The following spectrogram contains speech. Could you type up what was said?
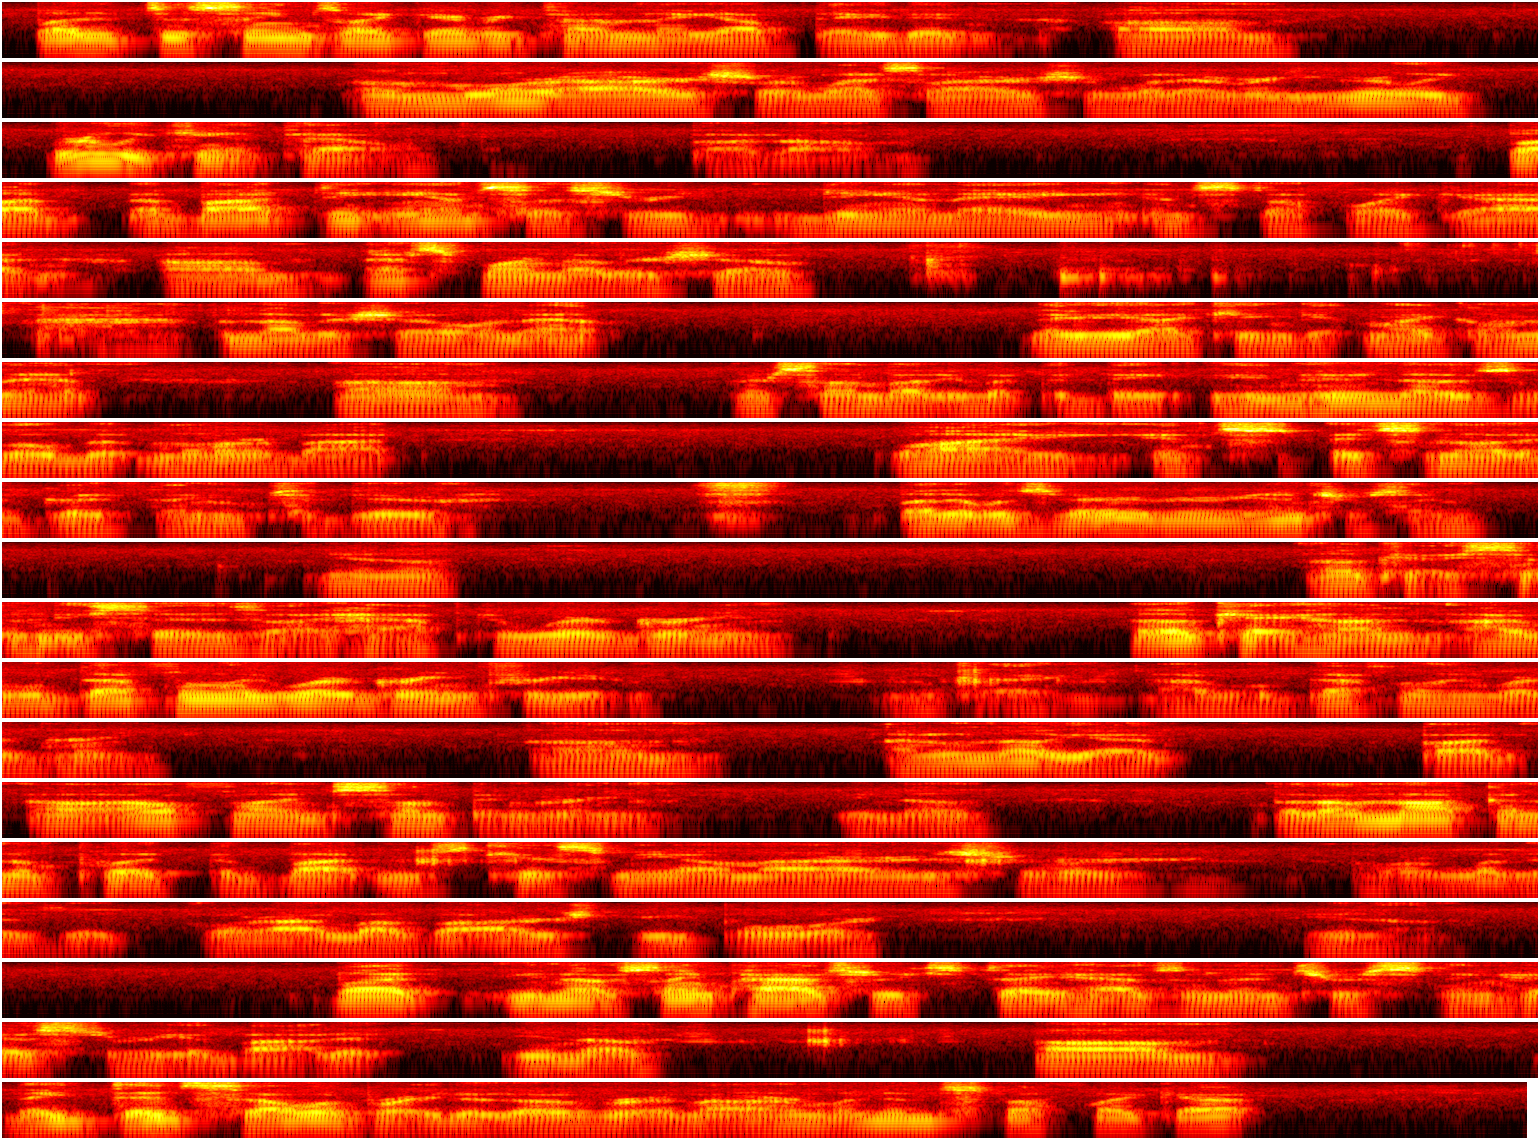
But it just seems like every time they update it, um, I'm more Irish or less Irish or whatever. You really, really can't tell. But um, but about the ancestry DNA and stuff like that, um, that's for another show. Another show on that maybe I can get Mike on that. Um, or somebody with the who knows a little bit more about why it's it's not a good thing to do. But it was very very interesting, you know. Okay, Cindy says I have to wear green. Okay, hon, I will definitely wear green for you. Okay, I will definitely wear green. Um, I don't know yet, but I'll, I'll find something green you know. But I'm not going to put the buttons "Kiss Me, I'm Irish" or or what is it, or "I love Irish people" or you know. But you know, St. Patrick's Day has an interesting history about it. You know, um, they did celebrate it over in Ireland and stuff like that.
